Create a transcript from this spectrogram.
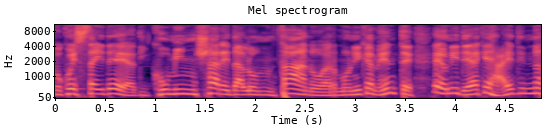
Ecco, questa idea di cominciare da lontano armonicamente è un'idea che Haydn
